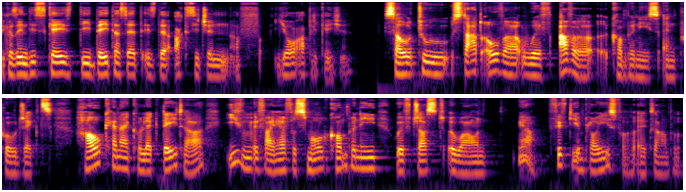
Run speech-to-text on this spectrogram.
because in this case the dataset is the oxygen of your application. So, to start over with other companies and projects, how can I collect data even if I have a small company with just around yeah, 50 employees, for example.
